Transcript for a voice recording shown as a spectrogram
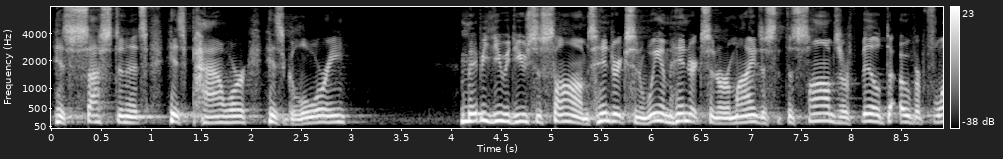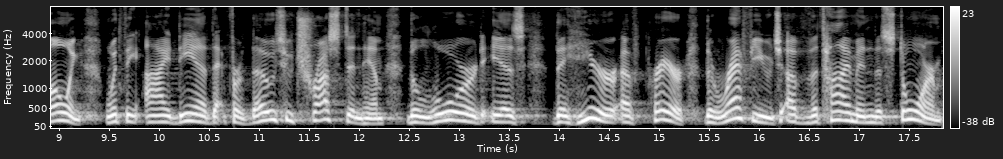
his sustenance, his power, his glory. Maybe you would use the Psalms. Hendriksen, William Hendriksen reminds us that the Psalms are filled to overflowing with the idea that for those who trust in him, the Lord is the hearer of prayer, the refuge of the time in the storm.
